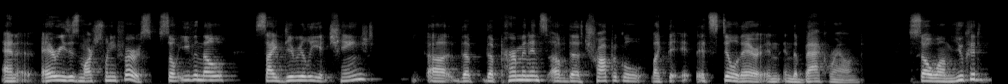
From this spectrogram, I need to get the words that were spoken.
And Aries is March 21st. So even though sidereally it changed, uh, the, the permanence of the tropical, like the, it, it's still there in, in the background. So um, you could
